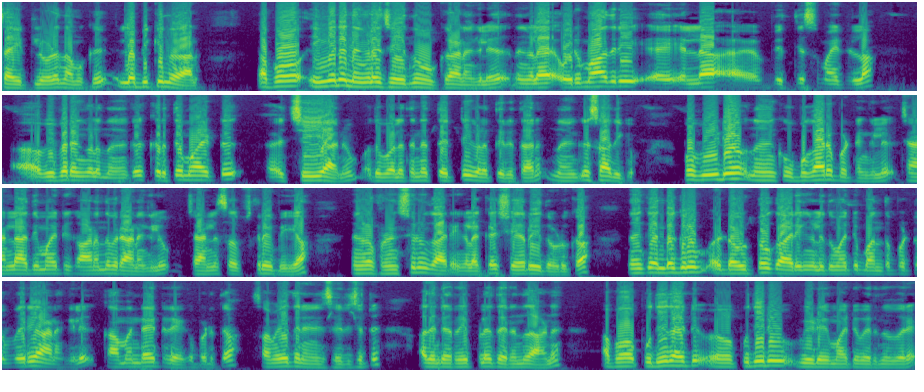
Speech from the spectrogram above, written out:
സൈറ്റിലൂടെ നമുക്ക് ലഭിക്കുന്നതാണ്. അപ്പോൾ ഇങ്ങനെ നിങ്ങൾ ചെയ്ത് നോക്കുകയാണെങ്കിൽ നിങ്ങളെ ഒരുമാതിരി എല്ലാ വ്യത്യസ്തമായിട്ടുള്ള വിവരങ്ങൾ നിങ്ങൾക്ക് കൃത്യമായിട്ട് ചെയ്യാനും അതുപോലെ തന്നെ തെറ്റുകൾ തിരുത്താനും നിങ്ങൾക്ക് സാധിക്കും. അപ്പോൾ വീഡിയോ നിങ്ങൾക്ക് ഉപകാരപ്പെട്ടെങ്കിൽ ചാനൽ ആദ്യമായിട്ട് കാണുന്നവരാണെങ്കിലും ചാനൽ സബ്സ്ക്രൈബ് ചെയ്യുക നിങ്ങളുടെ ഫ്രണ്ട്സിനും കാര്യങ്ങളൊക്കെ ഷെയർ ചെയ്ത് കൊടുക്കുക. നിങ്ങൾക്ക് എന്തെങ്കിലും ഡൗട്ടോ കാര്യങ്ങൾ ഇതുമായിട്ട് ബന്ധപ്പെട്ട് വരികയാണെങ്കിൽ കമന്റായിട്ട് രേഖപ്പെടുത്തുക. സമയത്തിനനുസരിച്ചിട്ട് അതിന്റെ റീപ്ലൈ തരുന്നതാണ് അപ്പോൾ പുതിയതായിട്ട് പുതിയൊരു വീഡിയോയുമായിട്ട് വരുന്നതുവരെ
